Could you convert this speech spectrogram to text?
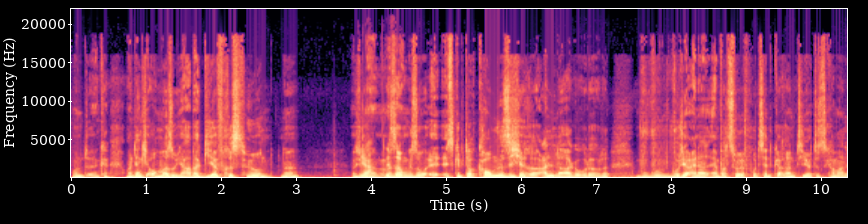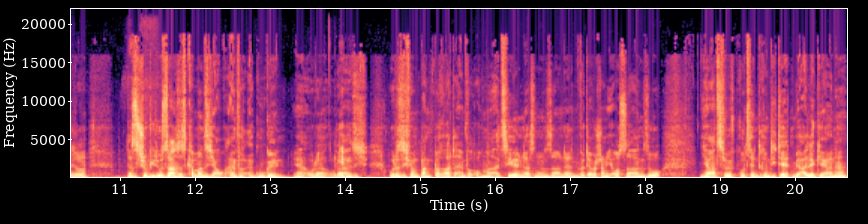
und, äh, und dann denke ich auch mal so, ja, aber Gier frisst Hirn, ne? Ja, ist so. so. Äh, es gibt doch kaum eine sichere Anlage oder, oder wo, wo, wo dir einer einfach 12% garantiert. Das kann man so, das ist schon wie du sagst, das kann man sich auch einfach ergoogeln, ja, oder, oder, sich, oder sich vom Bankberater einfach auch mal erzählen lassen und sagen, dann wird er wahrscheinlich auch sagen, so, ja, 12% Rendite hätten wir alle gerne,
